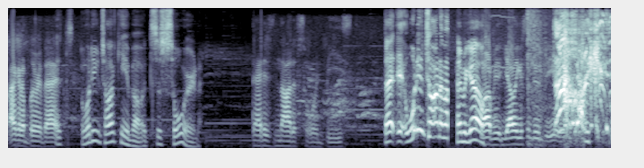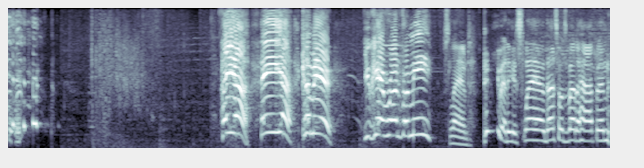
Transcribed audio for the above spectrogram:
I gotta blur that. It's, what are you talking about? It's a sword. That is not a sword beast. That what are you talking about? Here we go. Oh, I'm yelling at some dude's ear. Oh my god! Ya! Hey ya! Come here! You can't run from me! Slammed. You better get slammed. That's what's about to happen.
